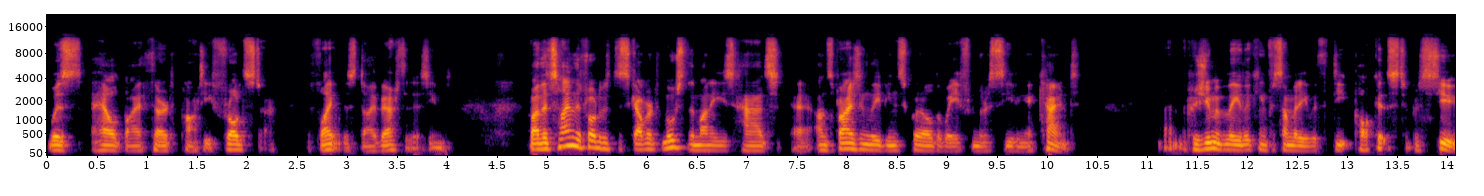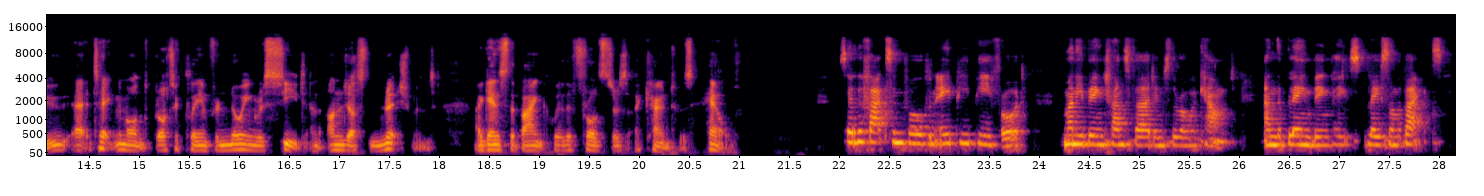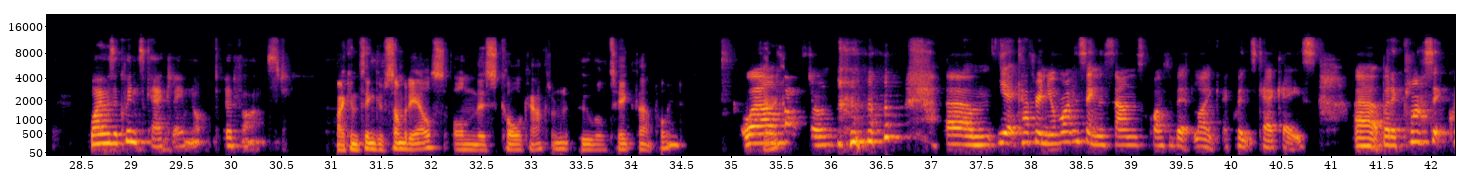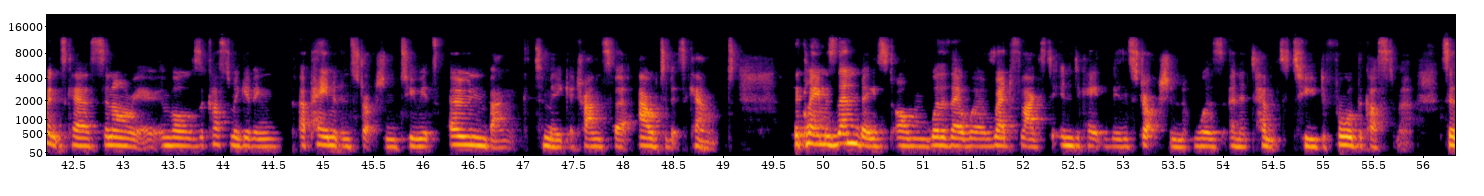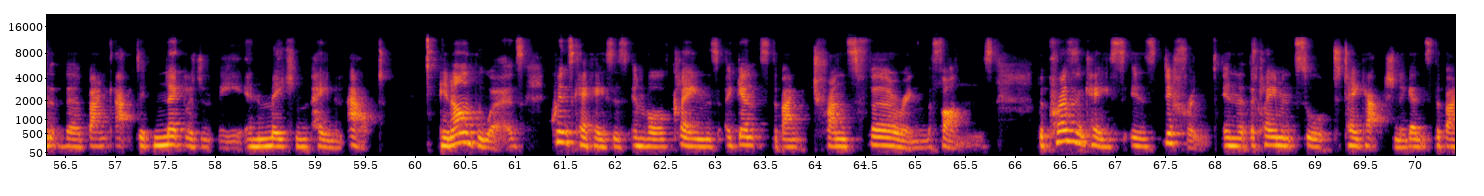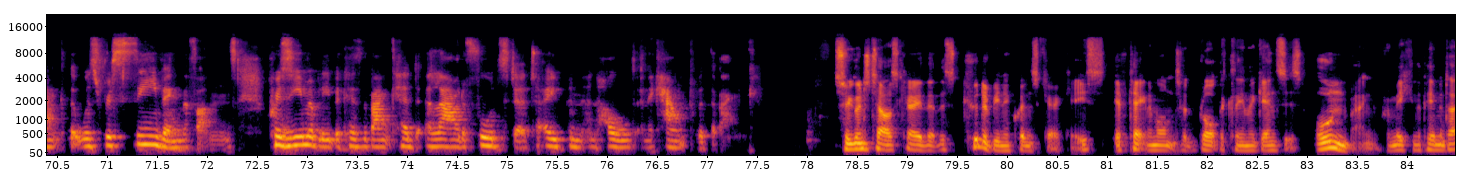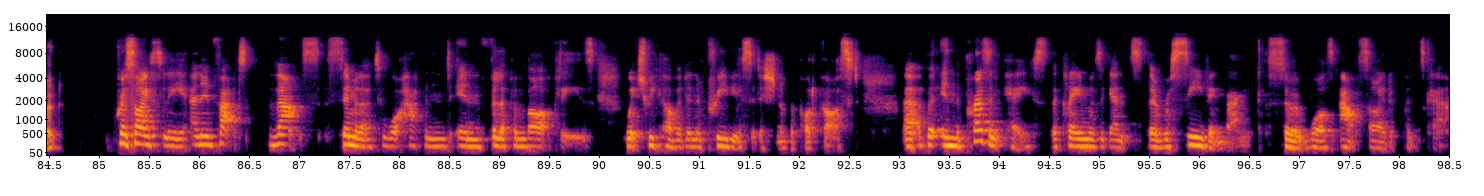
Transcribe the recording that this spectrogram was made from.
was held by a third party fraudster. The flight was diverted, it seems. By the time the fraud was discovered, most of the monies had uh, unsurprisingly been squirreled away from the receiving account. Um, presumably looking for somebody with deep pockets to pursue, uh, Tecnimont brought a claim for knowing receipt and unjust enrichment against the bank where the fraudster's account was held. So the facts involve an APP fraud, money being transferred into the wrong account, and the blame being placed on the banks. Why was a Quincecare claim not advanced? I can think of somebody else on this call, Catherine, who will take that point. Well, okay. thanks, John. um, yeah, Catherine, you're right in saying this sounds quite a bit like a Quincecare case, uh, but a classic Quincecare scenario involves a customer giving a payment instruction to its own bank to make a transfer out of its account. The claim is then based on whether there were red flags to indicate that the instruction was an attempt to defraud the customer, so that the bank acted negligently in making the payment out. In other words, Quincecare cases involve claims against the bank transferring the funds. The present case is different in that the claimant sought to take action against the bank that was receiving the funds, presumably because the bank had allowed a fraudster to open and hold an account with the bank. So you're going to tell us, Kerry, that this could have been a Quincecare case if Tecnimont had brought the claim against its own bank for making the payment out? Precisely. And in fact, that's similar to what happened in Philipp and Barclays, which we covered in a previous edition of the podcast. Uh, but in the present case, the claim was against the receiving bank, so it was outside of Quincecare.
